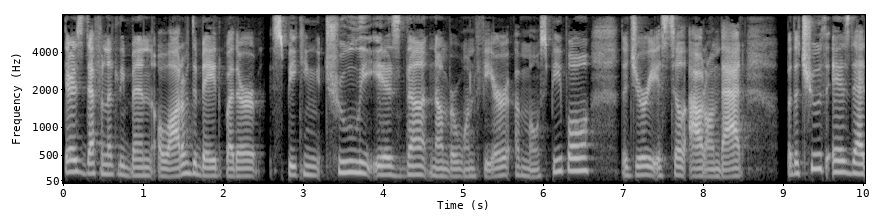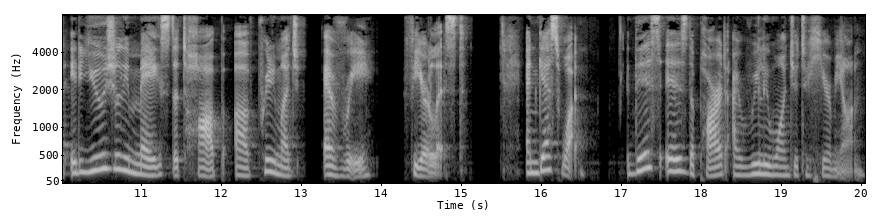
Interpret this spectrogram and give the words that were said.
there's definitely been a lot of debate whether speaking truly is the number one fear of most people. The jury is still out on that. But the truth is that it usually makes the top of pretty much every fear list. And guess what? This is the part I really want you to hear me on.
